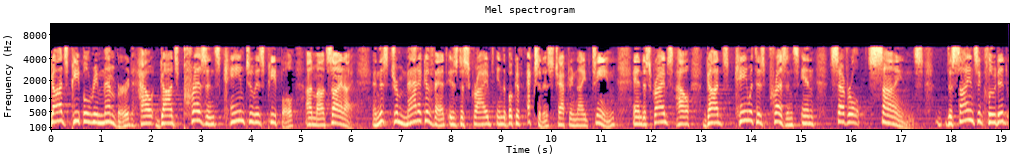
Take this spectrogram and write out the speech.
God's people remembered how God's presence came to his people on Mount Sinai. And this dramatic event is described in the book of Exodus, chapter 19, and describes how God came with his presence in several signs. The signs included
